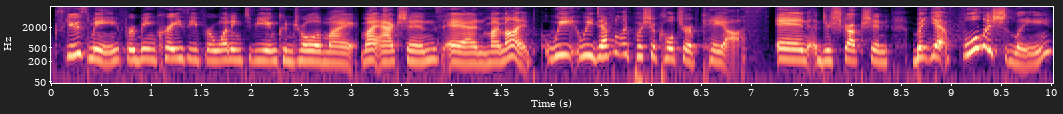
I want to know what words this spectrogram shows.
excuse me for being crazy for wanting to be in control of my my actions and my mind. We we definitely push a culture of chaos and destruction, but yet foolishly,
